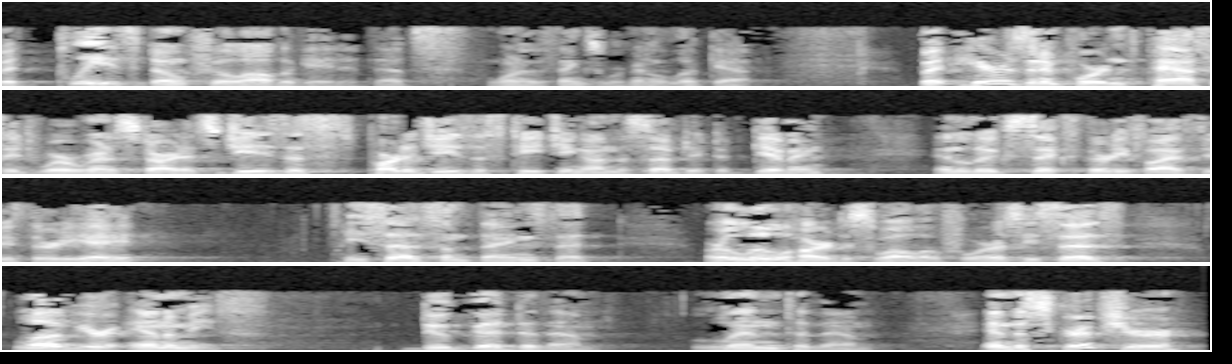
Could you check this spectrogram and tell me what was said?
But please don't feel obligated. That's one of the things we're going to look at. But here's an important passage where we're going to start. It's Jesus, part of Jesus' teaching on the subject of giving in Luke 6, 35 through 38. He says some things that are a little hard to swallow for us. He says, love your enemies. Do good to them. Lend to them. In the scripture,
